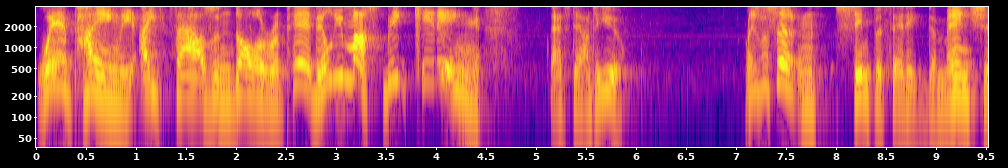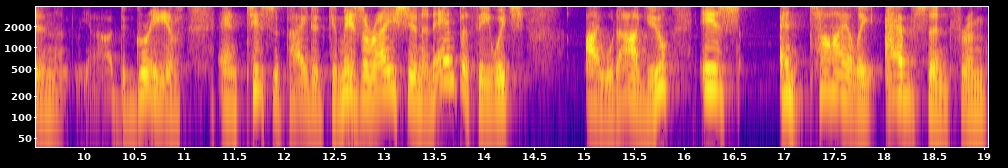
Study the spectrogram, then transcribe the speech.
we're paying the $8,000 repair bill. You must be kidding. That's down to you. There's a certain sympathetic dimension, you know, a degree of anticipated commiseration and empathy, which I would argue is entirely absent from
